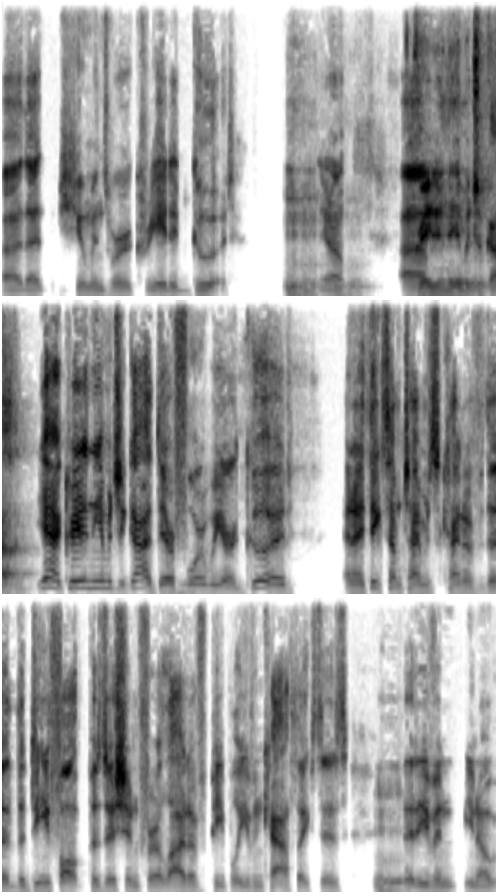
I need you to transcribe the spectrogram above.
uh, that humans were created good Mhm, you know, mhm. um, created in the image of God. yeah created in the image of god therefore we are good and i think sometimes kind of the the default position for a lot of people even catholics is Mhm. that even you know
